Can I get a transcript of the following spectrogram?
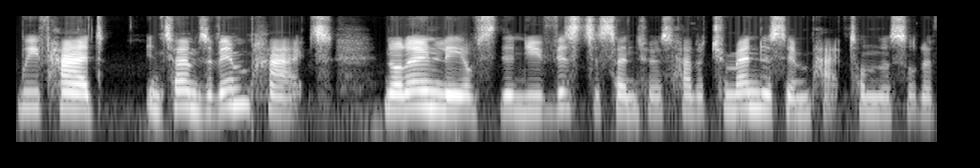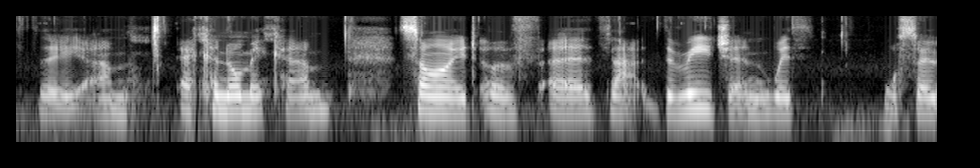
we've had in terms of impact, not only obviously the new visitor centre has had a tremendous impact on the sort of the um, economic um, side of uh, that the region with also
